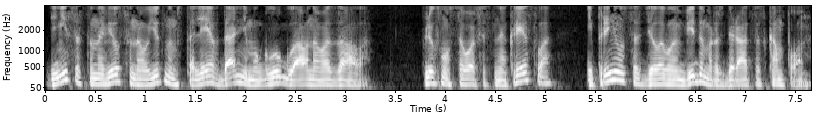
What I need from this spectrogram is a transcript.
Денис остановился на уютном столе в дальнем углу главного зала, плюхнулся в офисное кресло и принялся с деловым видом разбираться с компом.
